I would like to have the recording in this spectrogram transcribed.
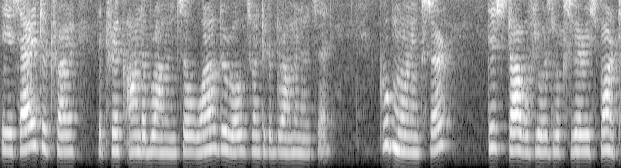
They decided to try the trick on the Brahmin, so one of the rogues went to the Brahmin and said, Good morning, sir. This dog of yours looks very smart.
